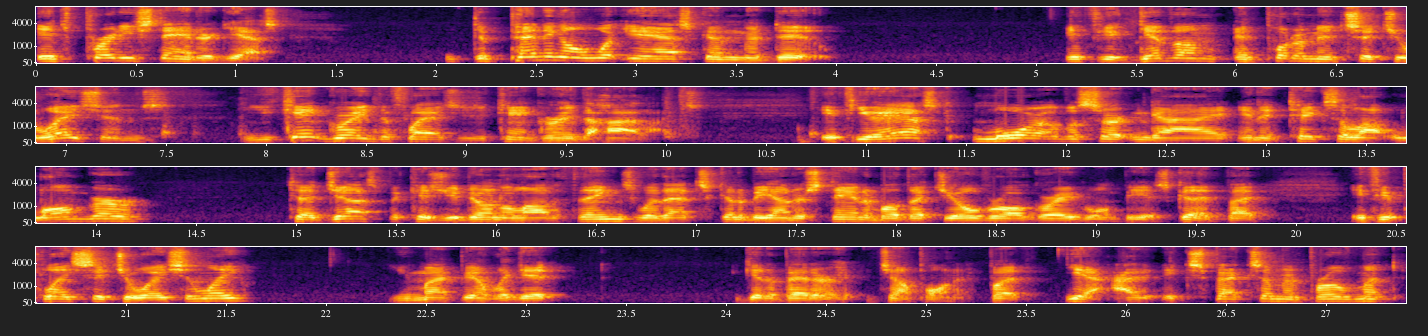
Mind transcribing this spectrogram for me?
it's pretty standard, yes. Depending on what you ask them to do, if you give them and put them in situations, you can't grade the flashes, you can't grade the highlights. If you ask more of a certain guy and it takes a lot longer to adjust because you're doing a lot of things, well, that's going to be understandable that your overall grade won't be as good. But if you play situationally, you might be able to get get a better jump on it. But yeah, I expect some improvement.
